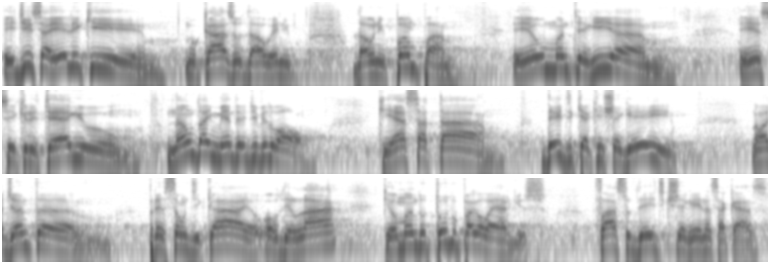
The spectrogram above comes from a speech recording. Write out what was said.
E disse a ele que, no caso da, Uni, da Unipampa, eu manteria esse critério não da emenda individual, que essa está, desde que aqui cheguei, não adianta pressão de cá ou de lá, que eu mando tudo para o ERGS. Faço desde que cheguei nessa casa.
